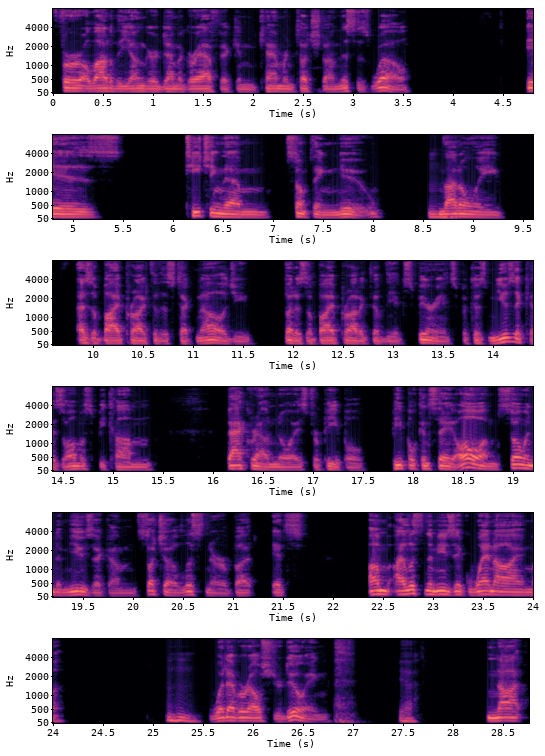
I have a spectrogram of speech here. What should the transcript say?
for a lot of the younger demographic, and Cameron touched on this as well, is teaching them something new, mm-hmm. not only as a byproduct of this technology, but as a byproduct of the experience because music has almost become background noise for people. People can say, "Oh, I'm so into music. I'm such a listener," but it's um, I listen to music when I'm mm-hmm. whatever else you're doing. yeah. Not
